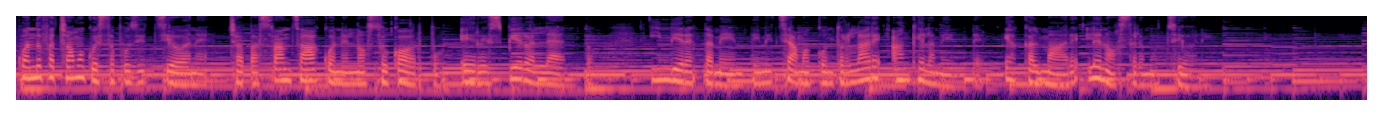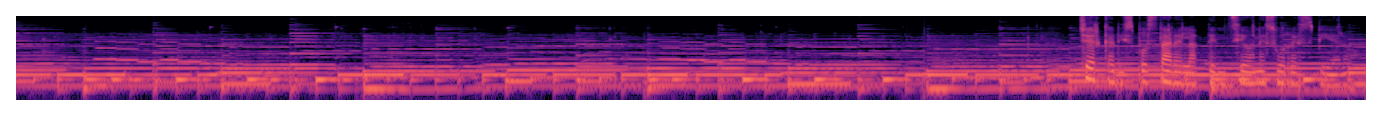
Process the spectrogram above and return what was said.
Quando facciamo questa posizione c'è abbastanza acqua nel nostro corpo e il respiro è lento indirettamente iniziamo a controllare anche la mente e a calmare le nostre emozioni. Cerca di spostare l'attenzione sul respiro.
